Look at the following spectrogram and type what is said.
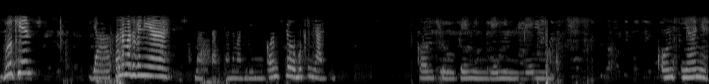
Bu kim? Ya tanımadı beni ya. Bak bak tanımadı beni. Komşu bu kim geldi? Komşu benim benim benim. Komşu yani.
